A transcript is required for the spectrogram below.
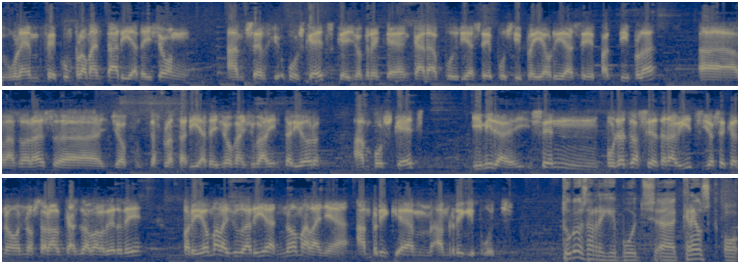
volem fer complementària de Jong amb Sergio Busquets, que jo crec que encara podria ser possible i hauria de ser factible, eh, aleshores eh, jo desplaçaria de Jong a jugar d'interior amb Busquets, i mira, sent posats a ser atrevits, jo sé que no, no serà el cas de Valverde, però jo me l'ajudaria no a Malanyà, amb, Riqui, amb, amb Riqui Puig. Tu veus a Riqui Puig, eh, creus... O,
